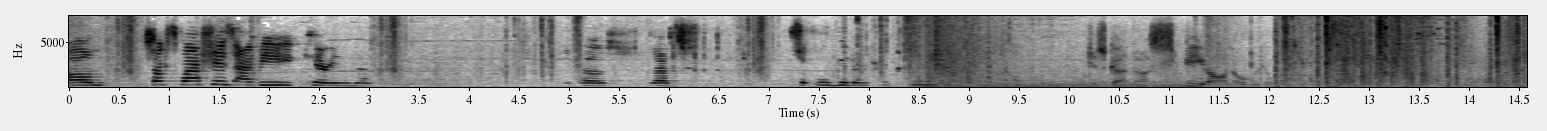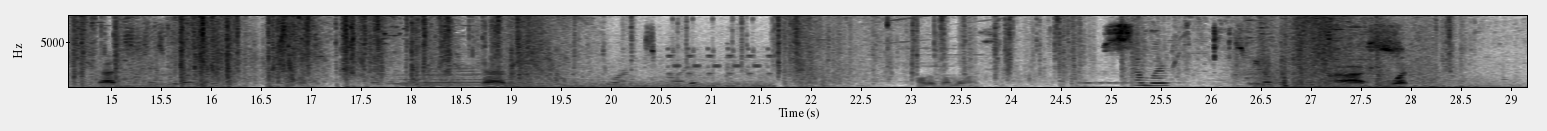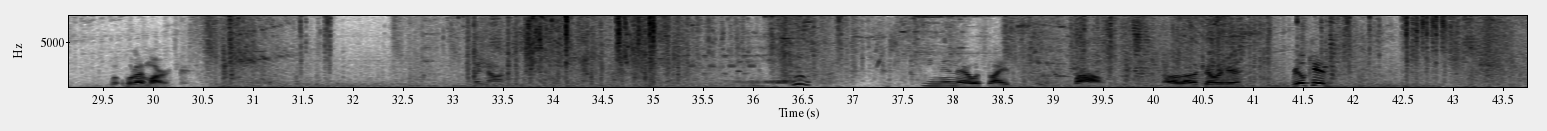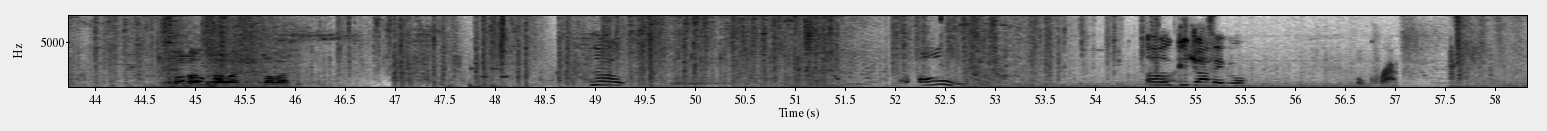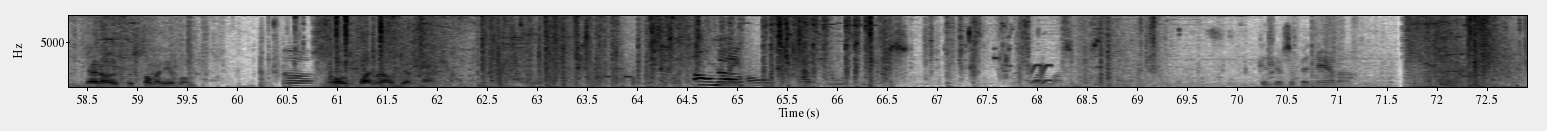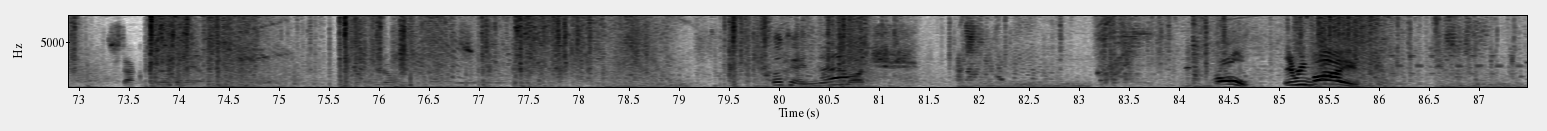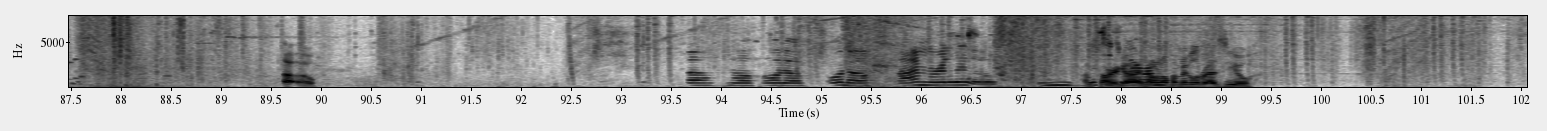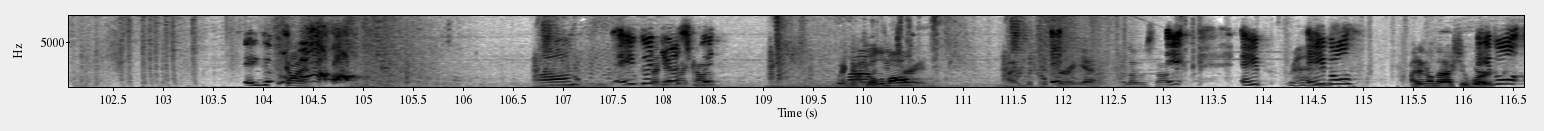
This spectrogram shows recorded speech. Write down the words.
um chug splashes, I'd be carrying them. Because that's so good actually. Just gonna speed on over to one. That's Just speed over that's. to our spot. Oh, there's one more. Somewhere. Speed over. Uh, what? What, what do I mark? But not. Came in there with my. Wow. Oh, another kid over here. Real kid. Above us, above us, above us. No. Oh. Oh, good job, April. Oh crap. Yeah, no, there's, there's so many of them. Uh, They're all just flying around with jetpacks. oh They no. all have bullets. What am I supposed to do? Because there's a banana. Stack of four bananas. I'm bananas. Okay, now. Much. Bro! They revived! Uh-oh. Oh no, oh no, oh no. I'm really low. Mm, I'm this sorry, guys. I where don't know if I'm able to res you. It go- Got him. It could Banana, just with him. You got killed them with all? the. I, with the turret, yeah. Well, I was not. A- A- Abel, I didn't know that actually worked. Abel,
